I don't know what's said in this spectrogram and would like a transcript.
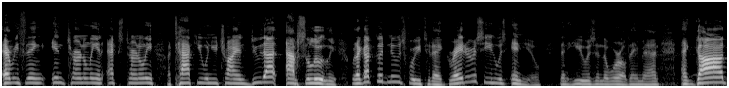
everything internally and externally, attack you when you try and do that? Absolutely. But I got good news for you today. Greater is He who is in you than he who is in the world. Amen. And God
